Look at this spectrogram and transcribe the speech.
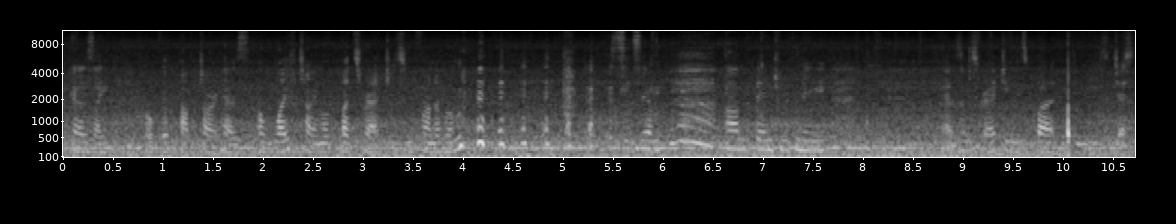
because I hope that Poptart has a lifetime of butt scratches in front of him. this is him on the bench with me as I'm scratching his butt. He's just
